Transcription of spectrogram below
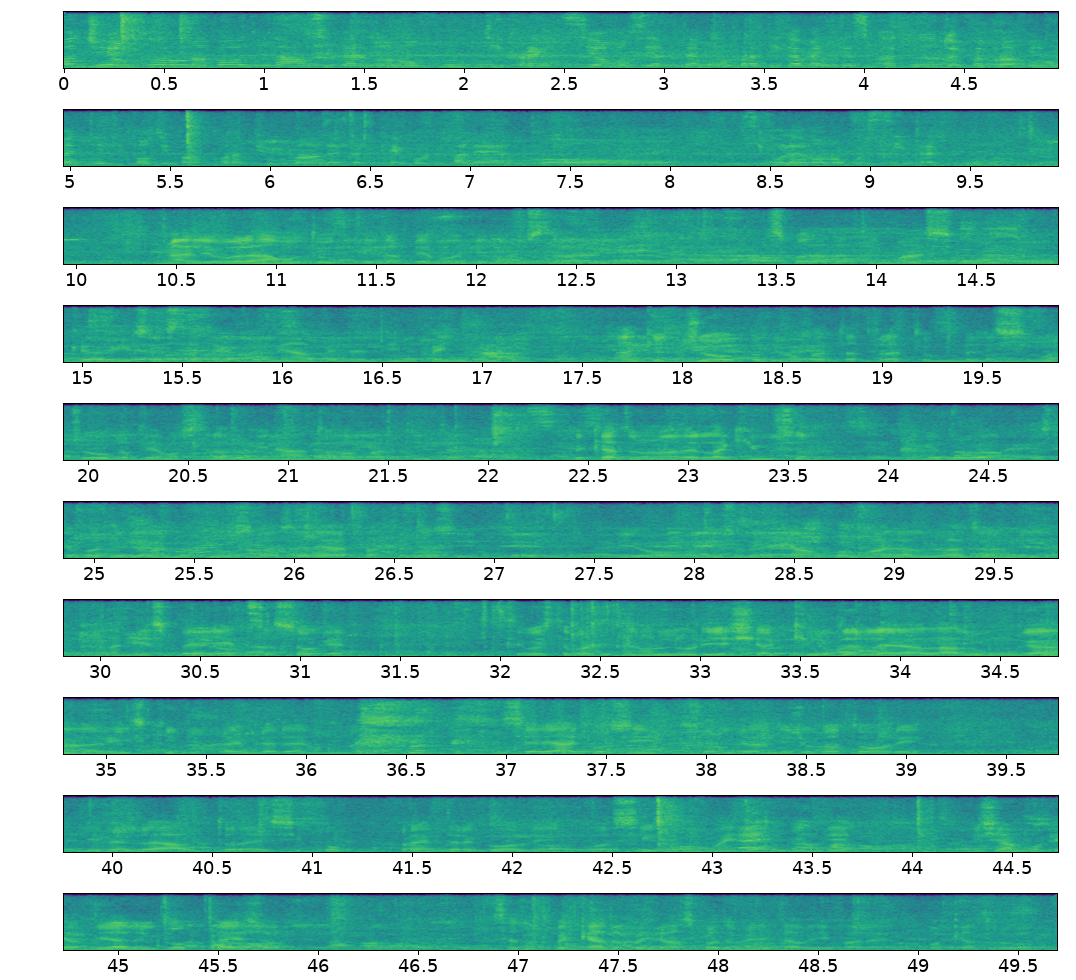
Oggi ancora una volta si perdono punti preziosi a tempo praticamente scaduto e poi probabilmente i tifosi fanno ancora più male perché col Palermo si volevano questi tre punti. Ma li volevamo tutti, l'abbiamo anche dimostrato. La squadra ha dato il massimo, credo che sia stato incommiabile l'impegno. Anche il gioco, abbiamo fatto a tratti un bellissimo gioco, abbiamo stradominato la partita. Peccato non averla chiusa, perché dovevamo, queste partite vanno chiuse, la Serie A è fatta così. Io quando sono in campo ormai dal lato mia esperienza so che se queste partite non, non riesci a chiuderle alla lunga rischi di prendere un Serie A così, sono grandi giocatori, il livello è alto e si può prendere gol in qualsiasi momento, quindi diciamo che al di là del gol preso è stato un peccato perché la squadra meritava di fare qualche altro gol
